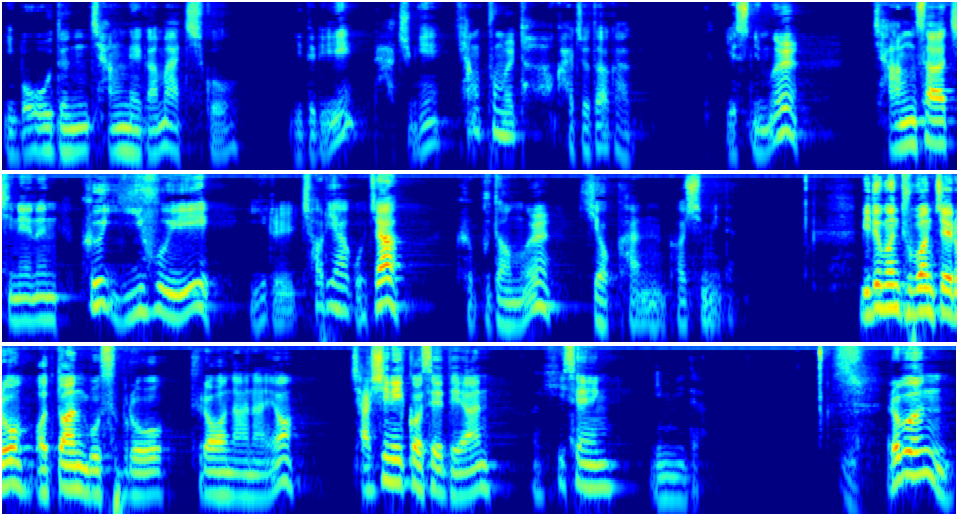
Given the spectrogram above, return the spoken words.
이 모든 장례가 마치고 이들이 나중에 향품을 더 가져다 가 예수님을 장사 지내는 그 이후의 일을 처리하고자 그 무덤을 기억한 것입니다. 믿음은 두 번째로 어떠한 모습으로 드러나나요? 자신의 것에 대한 희생입니다. 여러분,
